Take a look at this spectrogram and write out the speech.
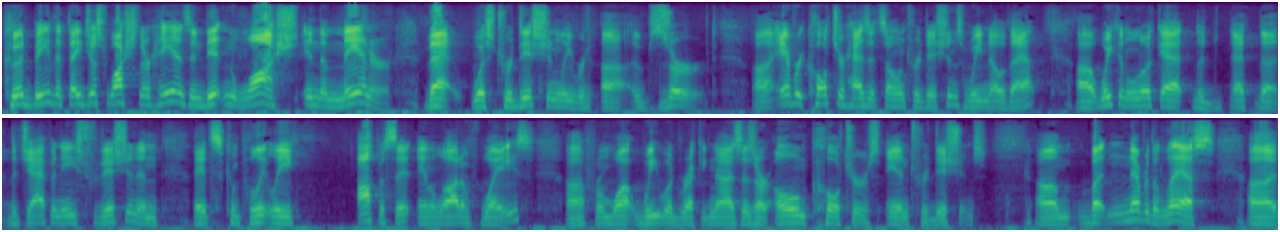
Could be that they just washed their hands and didn't wash in the manner that was traditionally uh, observed. Uh, every culture has its own traditions. We know that. Uh, we can look at the at the, the Japanese tradition, and it's completely opposite in a lot of ways uh, from what we would recognize as our own cultures and traditions. Um, but nevertheless, uh,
